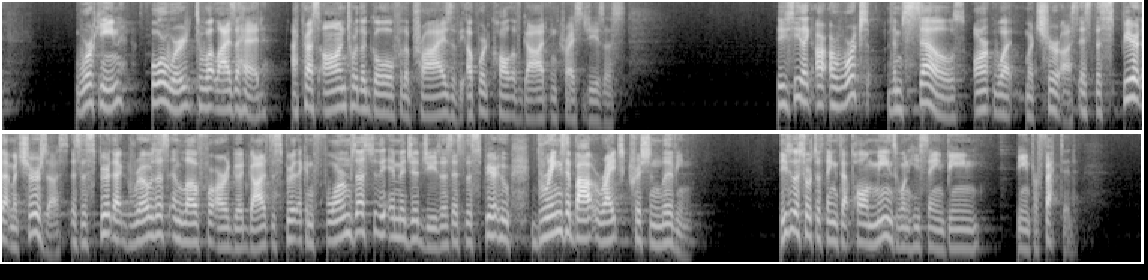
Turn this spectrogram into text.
working forward to what lies ahead, I press on toward the goal for the prize of the upward call of God in Christ Jesus. You see, like our, our works themselves aren't what mature us. It's the Spirit that matures us. It's the Spirit that grows us in love for our good God. It's the Spirit that conforms us to the image of Jesus. It's the Spirit who brings about right Christian living. These are the sorts of things that Paul means when he's saying being, being perfected.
